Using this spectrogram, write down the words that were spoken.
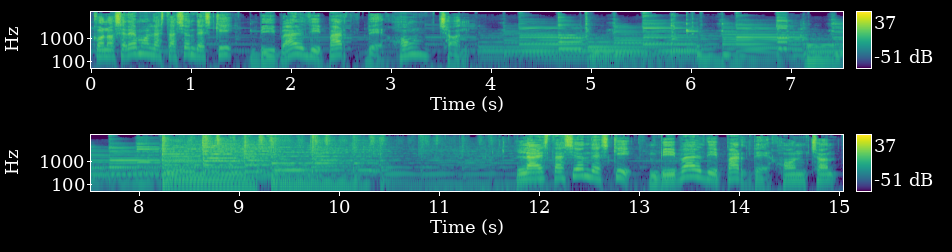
conoceremos la estación de esquí Vivaldi Park de Hongcheon. La estación de esquí Vivaldi Park de Hongcheon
